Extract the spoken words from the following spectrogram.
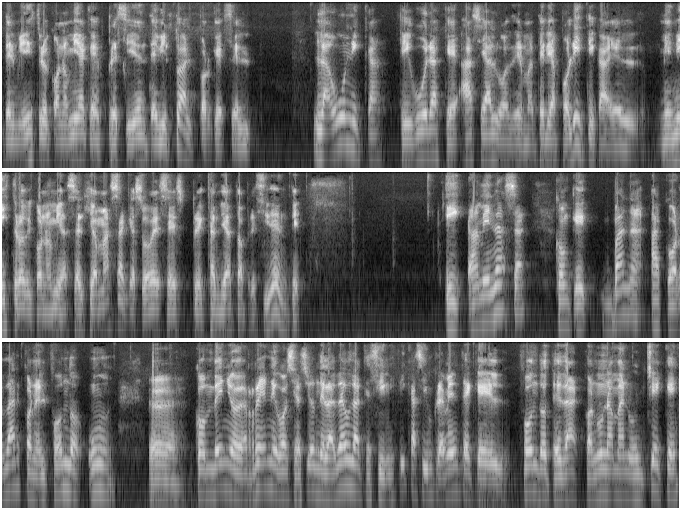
del ministro de Economía, que es presidente virtual, porque es el, la única figura que hace algo de materia política, el ministro de Economía Sergio Massa, que a su vez es candidato a presidente. Y amenaza con que van a acordar con el fondo un eh, convenio de renegociación de la deuda que significa simplemente que el fondo te da con una mano un cheque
